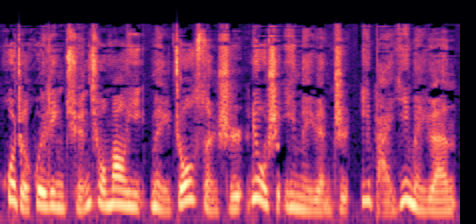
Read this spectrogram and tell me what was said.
或者会令全球贸易每周损失六十亿美元至一百亿美元。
